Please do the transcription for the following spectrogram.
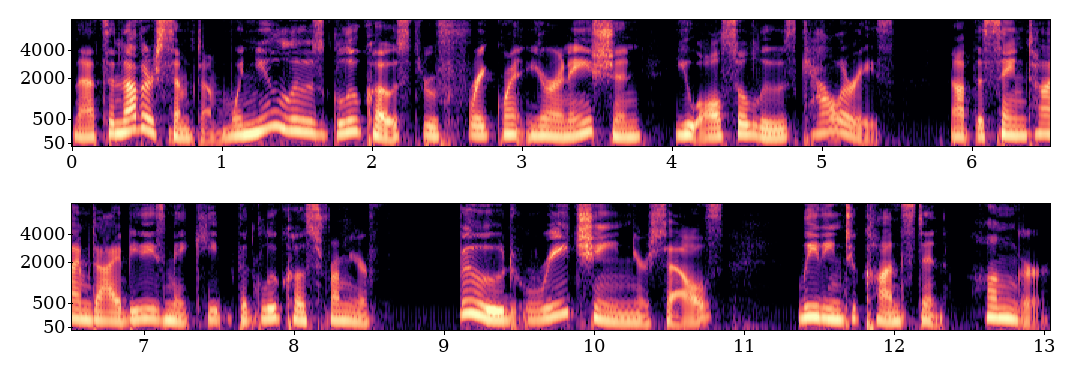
That's another symptom. When you lose glucose through frequent urination, you also lose calories. Now, at the same time, diabetes may keep the glucose from your food reaching your cells, leading to constant hunger.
